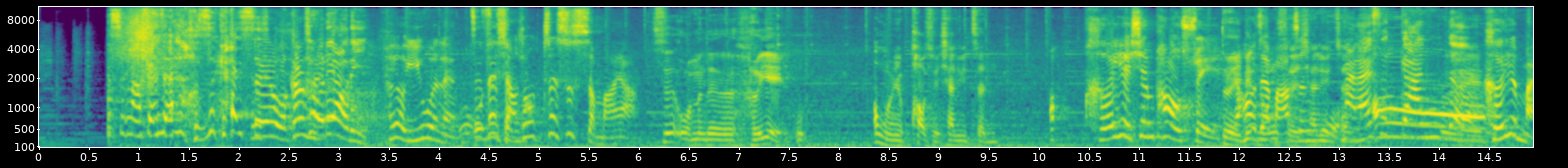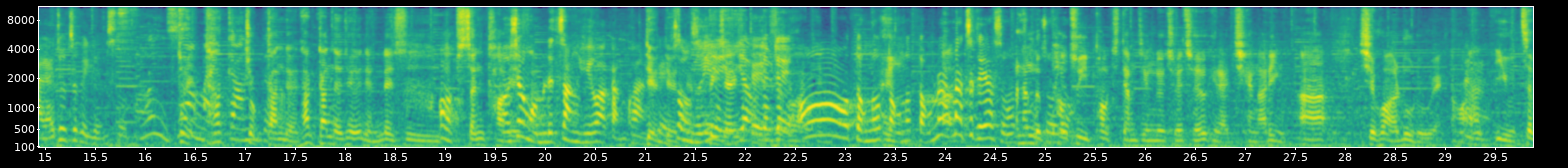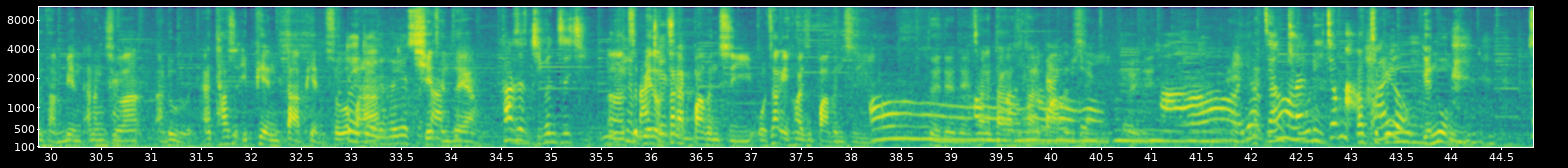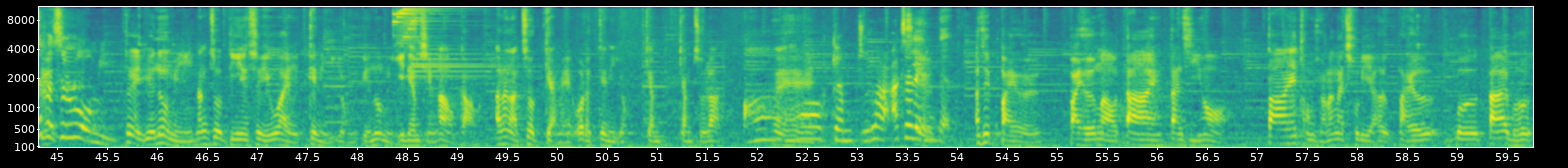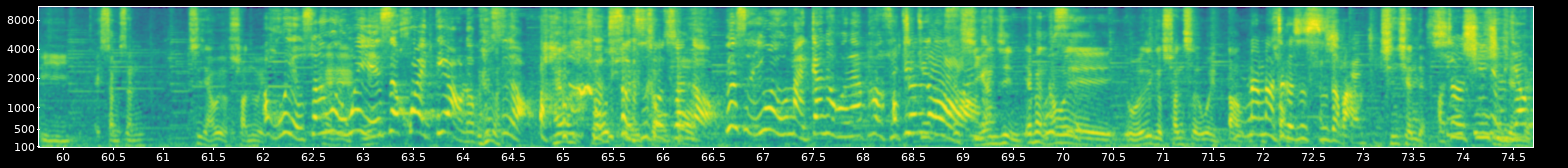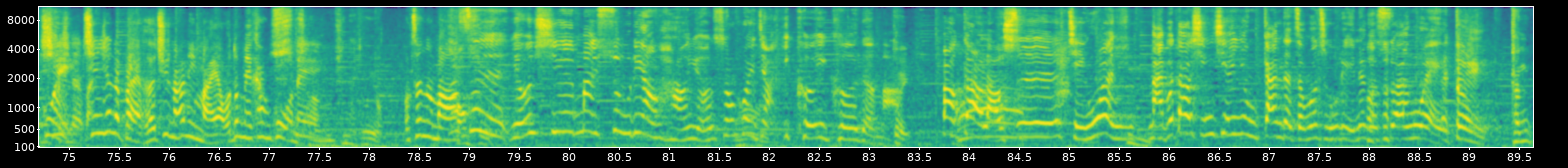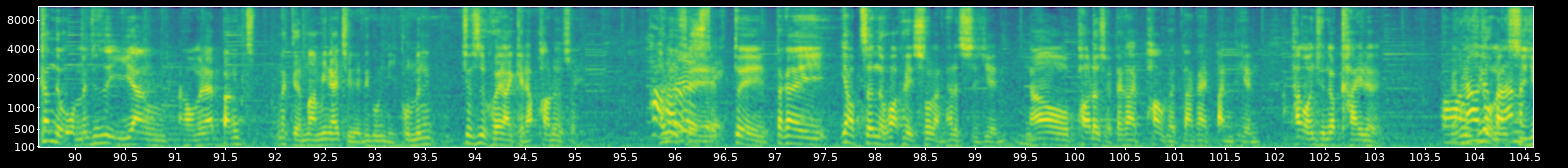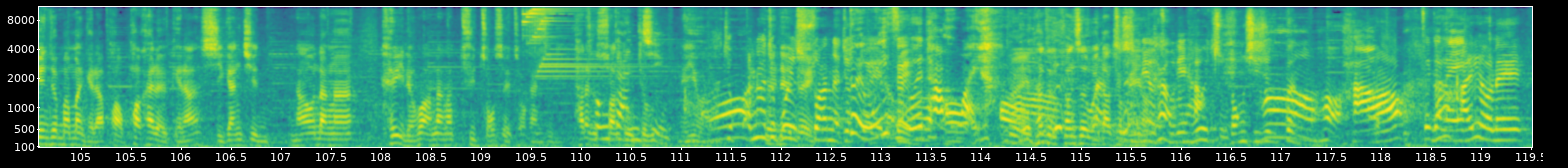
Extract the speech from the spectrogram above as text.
是吗？珊珊老师开始对啊我刚才做料理，很有疑问嘞，我在想说这是什么呀？是我们的荷叶，我哦，我们有泡水下去蒸。哦，荷叶先泡水，对然后再把它蒸过。买来是干的，荷叶买来就这个颜色吗？对它干。就干的，它干的就有点类似哦生咖啡，好像我们的藏黑化，赶快，对对粽子叶一样，对对不对？哦，懂了，懂了，懂。那那这个要什么啊，咱就作用？泡水泡一点钟咧，吹吹起来青啊令啊，小花露露的，然后啊嗯有正反面啊，能小啊啊露露的，啊它是一片大片，所以我把它切成这样。它是几分之几？你呃，这边有大概八分之一，我这样一块是八分之一。哦对对对，这个大概是它的八分之一。对对。哦，要这样处理就麻烦。那这边圆糯米，这个是糯米，对圆糯米，咱做甜的所以我会建议用圆糯米一点先熬搞，啊，咱若做咸的，我就建议用咸咸竹啦。哦，咸竹啦，啊，这里真的啊，这百合，百合嘛有带的，但是吼带的通常咱爱处理也好，百合无带的无好，伊会酸酸。吃起来会有酸味。哦，会有酸味，嘿我以为是坏掉了，不是哦。还要煮水吃过酸的哦。不是，因为我买干的回来泡水就觉洗干净，要不然它会有这个酸涩味道。那那这个是湿的吧？新鲜的，哦，这个新鲜比较的贵。新鲜的百合去哪里买啊？我都没看过呢。市场现在都有。哦，真的吗？是有一些卖塑料行，有的时候会这样一颗一颗的嘛。对。报告老师，请问买不到新鲜用干的怎么处理那个酸哎，味？对，干干的我们就是一样，好，我们来帮那个妈咪来解决这个问题。我们就是回来给它泡热水，泡热水。对，大概要蒸的话可以缩短它的时间，然后泡热水大概泡个大概半天，它完全都开了。哦没关系，我们时间就慢慢给它泡，泡开了给它洗干净，然后让它可以的话让它去走水走干净，它那个酸度就没有了。就那就不会酸了，就对，我一直以为它坏了。对，它这个酸涩味道就没没有你。看有处理好不会煮东西就笨。哦，好，这个还有嘞，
